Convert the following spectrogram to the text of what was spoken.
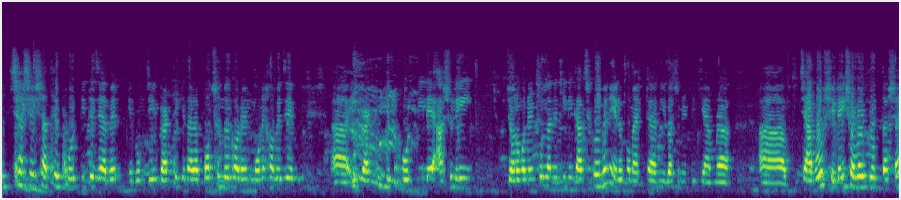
উচ্ছ্বাসের সাথে ভোট দিতে যাবেন এবং যেই প্রার্থীকে তারা পছন্দ করেন, মনে হবে যে এই প্রার্থীকে ভোট দিলে আসলেই জনগণের কল্যাণে তিনি কাজ করবেন। এরকম একটা নির্বাচনের দিকে আমরা যাব, সেটাই সবার প্রত্যাশা।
